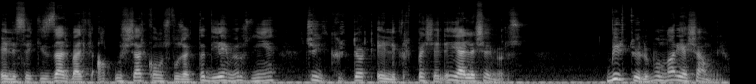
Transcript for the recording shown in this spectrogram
58'ler belki 60'lar konuşulacak da diyemiyoruz. Niye? Çünkü 44, 50, 45, 50 yerleşemiyoruz. Bir türlü bunlar yaşanmıyor.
